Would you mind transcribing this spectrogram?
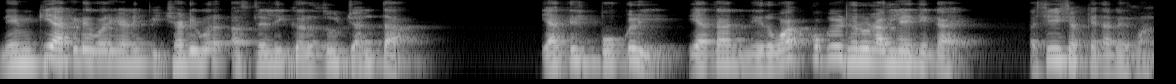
नेमकी आकडेवारी आणि पिछाडीवर असलेली गरजू जनता यातील पोकळी याचा आता निर्वाक पोकळी ठरू लागली आहे की काय अशीही शक्यता निर्माण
